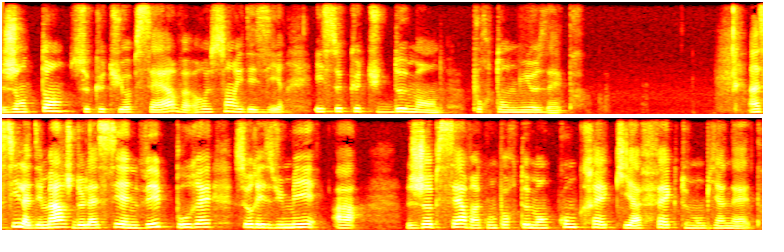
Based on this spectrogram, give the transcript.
J'entends ce que tu observes, ressens et désires, et ce que tu demandes pour ton mieux-être. Ainsi, la démarche de la CNV pourrait se résumer à J'observe un comportement concret qui affecte mon bien-être.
